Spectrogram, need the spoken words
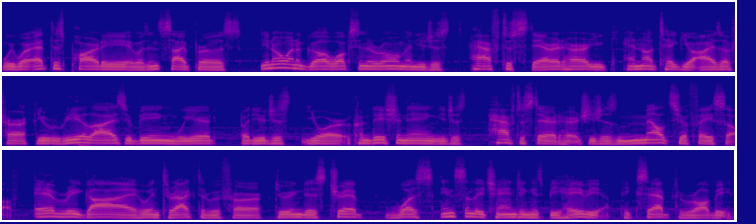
We were at this party, it was in Cyprus. You know, when a girl walks in the room and you just have to stare at her, you cannot take your eyes off her. You realize you're being weird, but you just, your conditioning, you just have to stare at her. She just melts your face off. Every guy who interacted with her during this trip was instantly changing his behavior, except Robbie.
